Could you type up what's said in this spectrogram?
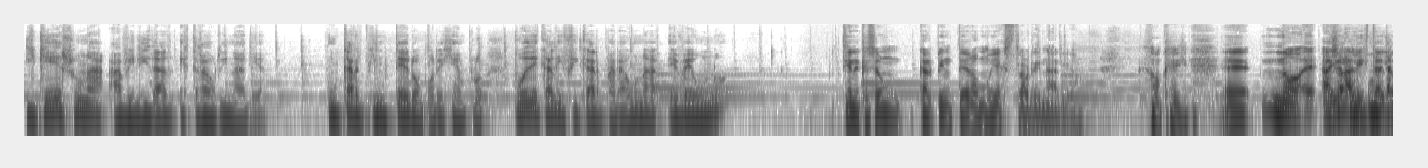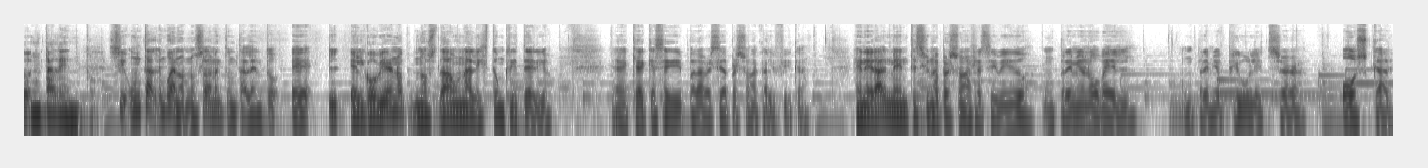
¿Y qué es una habilidad extraordinaria? ¿Un carpintero, por ejemplo, puede calificar para una EB1? tiene que ser un carpintero muy extraordinario. Ok. Eh, no, eh, hay o sea, una un, lista. Un, ta un, talento. Sí, un talento. Bueno, no solamente un talento. Eh, el gobierno nos da una lista, un criterio que hay que seguir para ver si la persona califica. Generalmente, si una persona ha recibido un premio Nobel, un premio Pulitzer, Oscar,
